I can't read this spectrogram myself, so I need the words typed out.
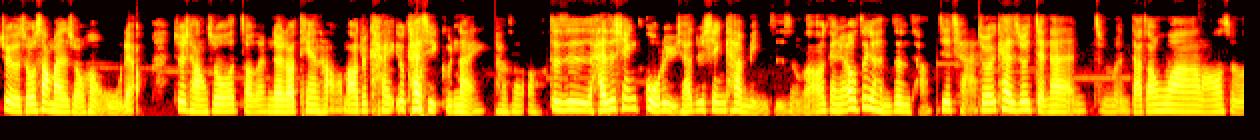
就有时候上班的时候很无聊，就想说找个人聊聊天好，然后就开又开启 Good Night。他说哦，就是还是先过滤一下，就先看名字什么，然后感觉哦这个很正常，接起来就会开始就简单怎么打招呼啊，然后什么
